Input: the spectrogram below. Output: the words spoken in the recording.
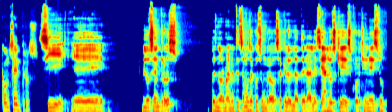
con centros. Sí, eh, los centros, pues normalmente estamos acostumbrados a que los laterales sean los que escorchen esto,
